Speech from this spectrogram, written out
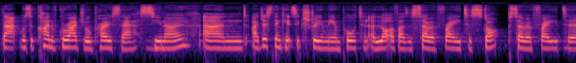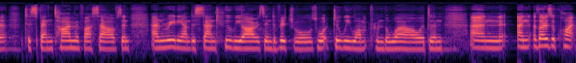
that was a kind of gradual process, you know. And I just think it's extremely important. A lot of us are so afraid to stop, so afraid to mm. to spend time with ourselves and and really understand who we are as individuals. What do we want from the world? And mm. and and those are quite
